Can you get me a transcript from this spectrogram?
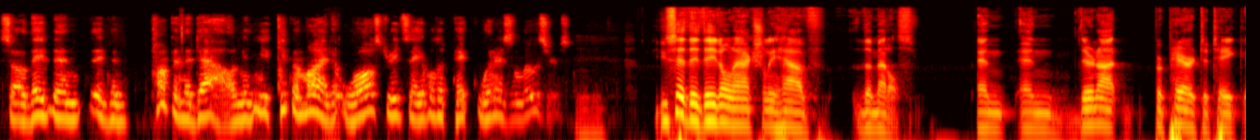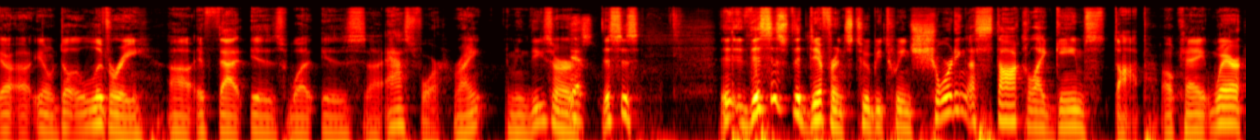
So they've been they've been pumping the Dow. I mean, you keep in mind that Wall Street's able to pick winners and losers. mhm. You said that they don't actually have the metals, and and they're not prepared to take uh, uh, you know delivery uh, if that is what is uh, asked for, right? I mean, these are Yes. this is this is the difference too between shorting a stock like GameStop, okay, where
